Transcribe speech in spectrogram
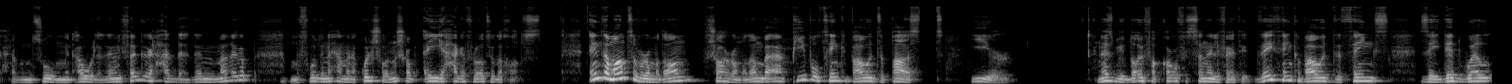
إحنا بنصوم من أول أذان الفجر لحد أذان المغرب. المفروض إن إحنا ما ناكلش ولا نشرب أي حاجة في الوقت ده خالص. In the month of رمضان في شهر رمضان بقى people think about the past year. الناس بيبدأوا يفكروا في السنة اللي فاتت. They think about the things they did well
